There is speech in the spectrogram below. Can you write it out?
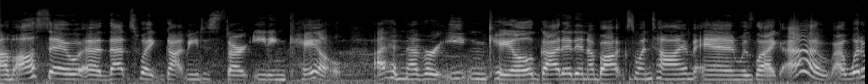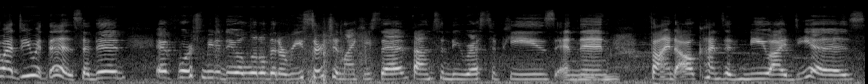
Um, also, uh, that's what got me to start eating kale. I had never eaten kale, got it in a box one time, and was like, oh, uh, what do I do with this? And then it forced me to do a little bit of research, and like you said, find some new recipes, and then mm-hmm. find all kinds of new ideas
